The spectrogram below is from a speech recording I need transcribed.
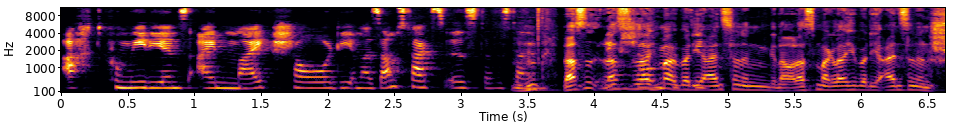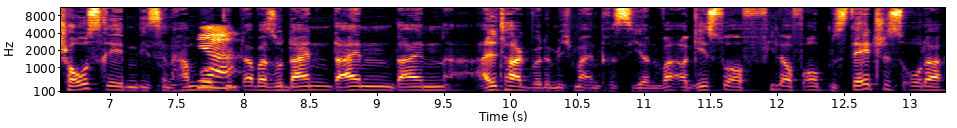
Acht Comedians, ein Mike-Show, die immer samstags ist. Das ist dann. Mhm. Lass, lass uns gleich mal über die einzelnen, genau, lass uns mal gleich über die einzelnen Shows reden, die es in Hamburg ja. gibt. Aber so dein, dein, dein Alltag würde mich mal interessieren. Gehst du auf viel auf Open Stages oder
